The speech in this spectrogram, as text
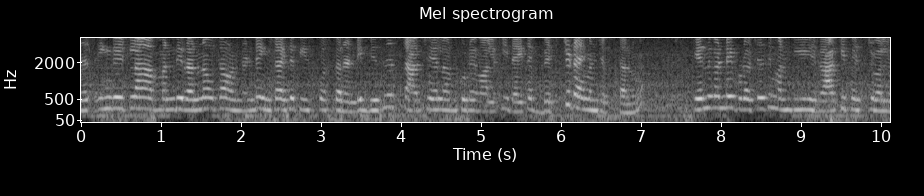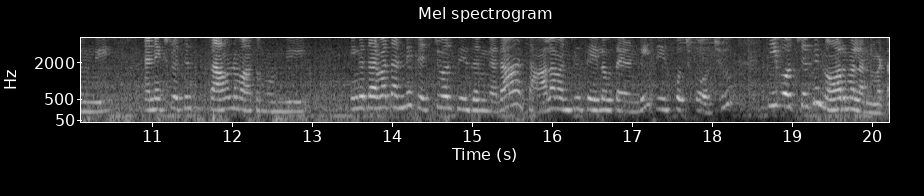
జస్ట్ ఇంక ఇట్లా మంది రన్ అవుతా ఉంటుంటే ఇంకా అయితే తీసుకొస్తానండి. బిజినెస్ స్టార్ట్ చేయాలనుకునే వాళ్ళకి ఇదైతే బెస్ట్ టైం అని చెప్తాను. ఎందుకంటే ఇప్పుడు వచ్చేసి మనకి రాఖీ ఫెస్టివల్ ఉంది. అండ్ నెక్స్ట్ వచ్చేసి శ్రావణ మాసం ఉంది. ఇంకా తర్వాత అన్ని ఫెస్టివల్ సీజన్ కదా చాలా మంచి సేల్ అవుతాయండి తీసుకొచ్చుకోవచ్చు. ఇవి వచ్చేసి నార్మల్ అనమాట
